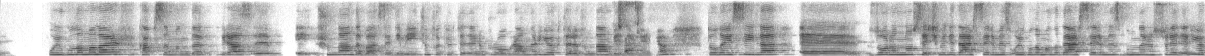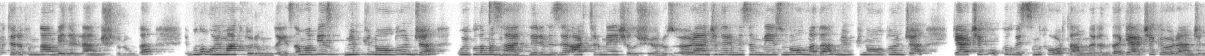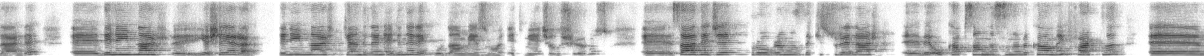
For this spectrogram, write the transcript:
uygulamalar kapsamında biraz e, e, şundan da bahsedeyim. Eğitim fakültelerinin programları YÖK tarafından belirleniyor. Dolayısıyla e, zorunlu seçmeli derslerimiz, uygulamalı derslerimiz bunların süreleri YÖK tarafından belirlenmiş durumda. Buna uymak durumundayız. Ama biz mümkün olduğunca uygulama saatlerimizi arttırmaya çalışıyoruz. Öğrencilerimizin mezun olmadan mümkün olduğunca gerçek okul ve sınıf ortamlarında gerçek öğrencilerle e, deneyimler e, yaşayarak, deneyimler kendilerine edinerek buradan mezun etmeye çalışıyoruz. E, sadece programımızdaki süreler e, ve o kapsamla sınırlı kalmayıp farklı e,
